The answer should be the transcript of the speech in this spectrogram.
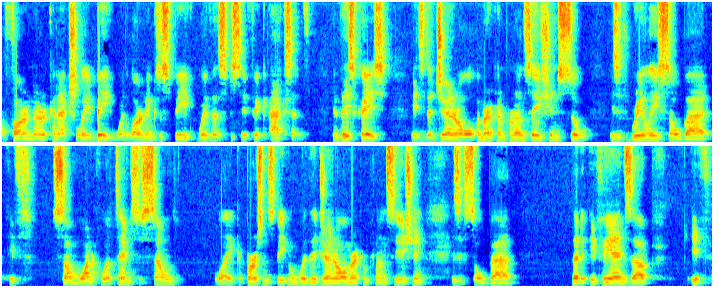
a foreigner can actually be when learning to speak with a specific accent. In this case, it's the general American pronunciation, so is it really so bad if someone who attempts to sound like a person speaking with the general American pronunciation, is it so bad that if he ends up if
